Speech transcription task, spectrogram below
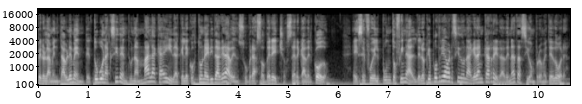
pero lamentablemente tuvo un accidente, una mala caída que le costó una herida grave en su brazo derecho, cerca del codo. Ese fue el punto final de lo que podría haber sido una gran carrera de natación prometedora.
